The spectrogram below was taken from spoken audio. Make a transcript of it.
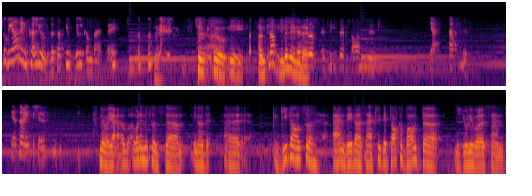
So we are in Kali Yuga. The Satyug will come back, right? So, so i- i- in, Arnab, even in the generous, at least they've started. yeah, absolutely. Yeah, sorry, Kishore. No, yeah. uh, What I meant was, um, you know, the uh, Gita also and Vedas actually they talk about the universe and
